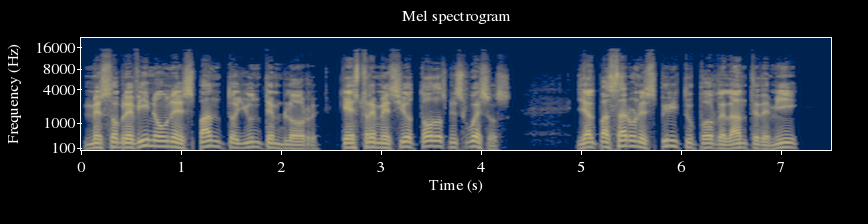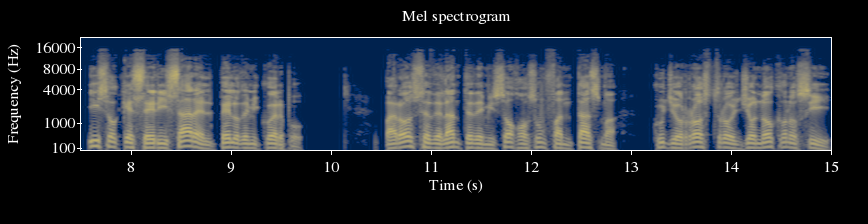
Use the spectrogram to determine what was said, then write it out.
me sobrevino un espanto y un temblor que estremeció todos mis huesos. Y al pasar un espíritu por delante de mí, hizo que se erizara el pelo de mi cuerpo. Paróse delante de mis ojos un fantasma, cuyo rostro yo no conocí.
